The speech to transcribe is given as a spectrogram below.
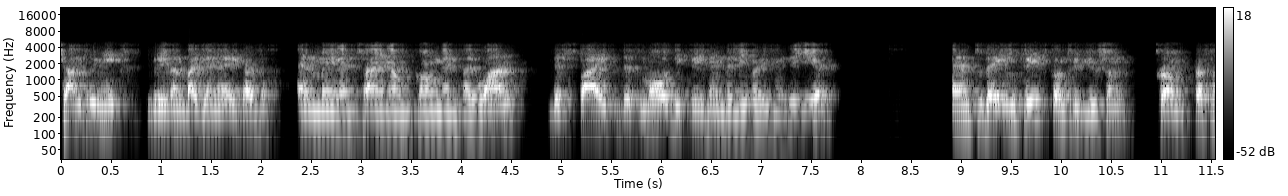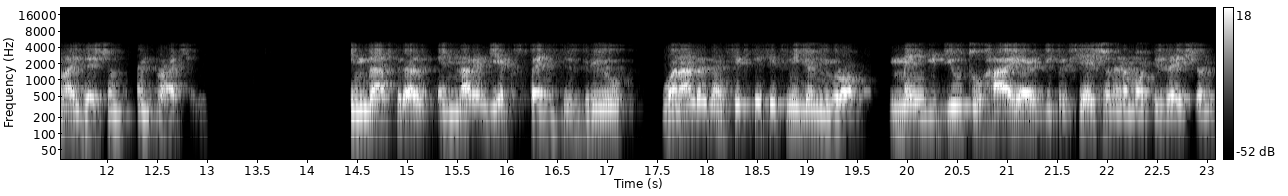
Country mix driven by the Americas and Mainland China, Hong Kong, and Taiwan, despite the small decrease in deliveries in the year. And to the increased contribution from personalization and pricing. Industrial and R&D expenses grew 166 million euro, mainly due to higher depreciation and amortization,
